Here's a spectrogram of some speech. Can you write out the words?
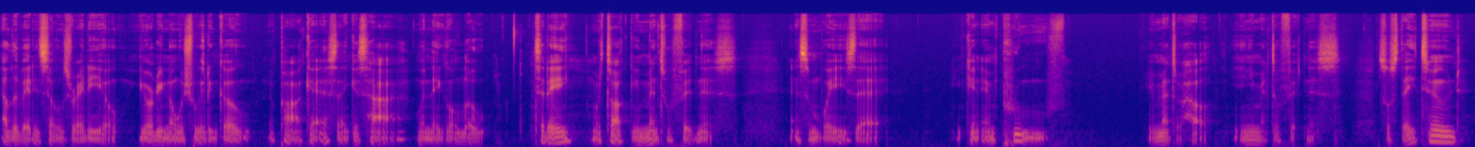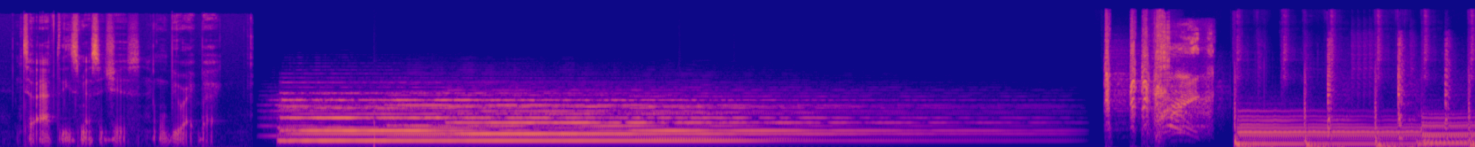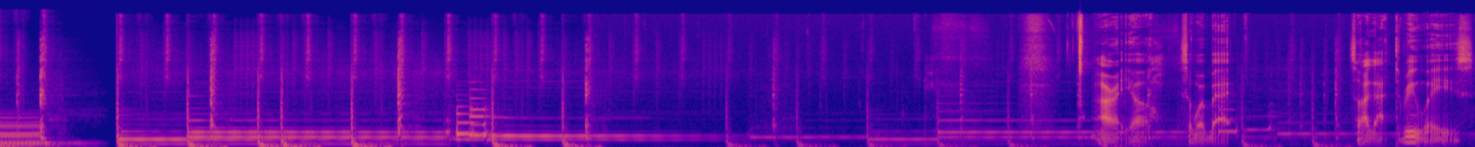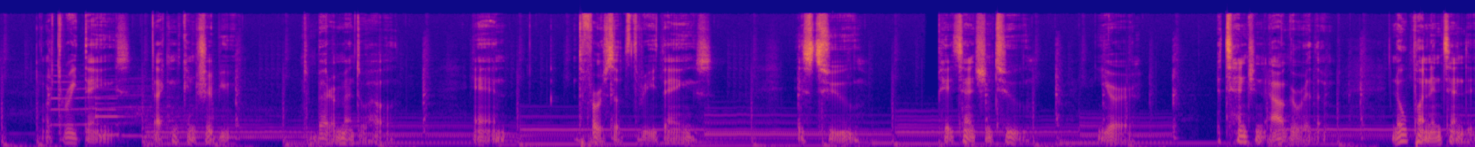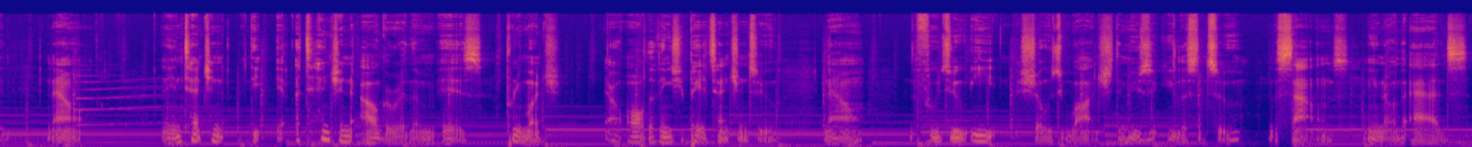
Elevated Souls Radio. You already know which way to go. The podcast that gets high when they go low. Today, we're talking mental fitness and some ways that you can improve your mental health and your mental fitness. So stay tuned until after these messages, and we'll be right back. All right, y'all. So we're back. So I got three ways or three things that can contribute to better mental health. And the first of three things is to pay attention to your attention algorithm. No pun intended. Now, the intention the attention algorithm is pretty much all the things you pay attention to. Now, the foods you eat, shows you watch, the music you listen to, the sounds, you know, the ads,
